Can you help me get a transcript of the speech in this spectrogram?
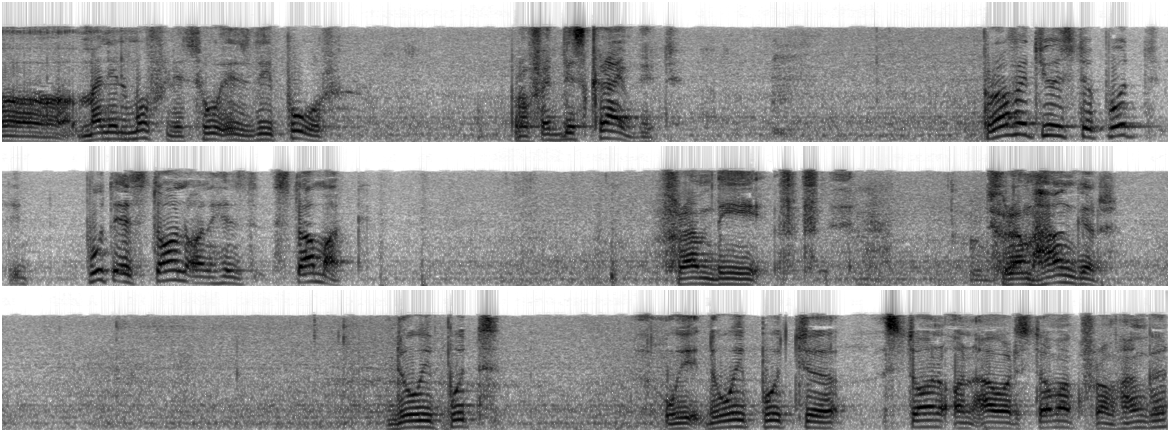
uh, man al muflis who is the poor Prophet described it Prophet used to put put a stone on his stomach from the from hunger Do we put we do we put uh, stone on our stomach from hunger?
